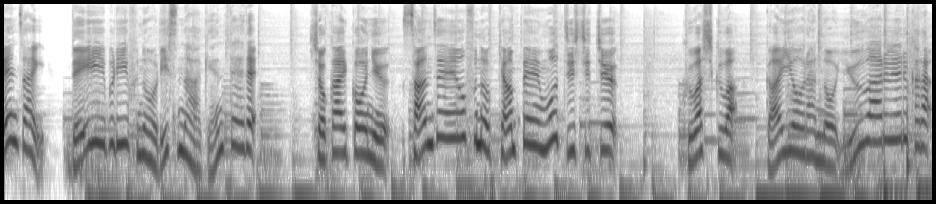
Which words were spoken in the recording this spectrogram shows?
現在デイリーブリーフのリスナー限定で初回購入3000円オフのキャンペーンを実施中。詳しくは概要欄の URL から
